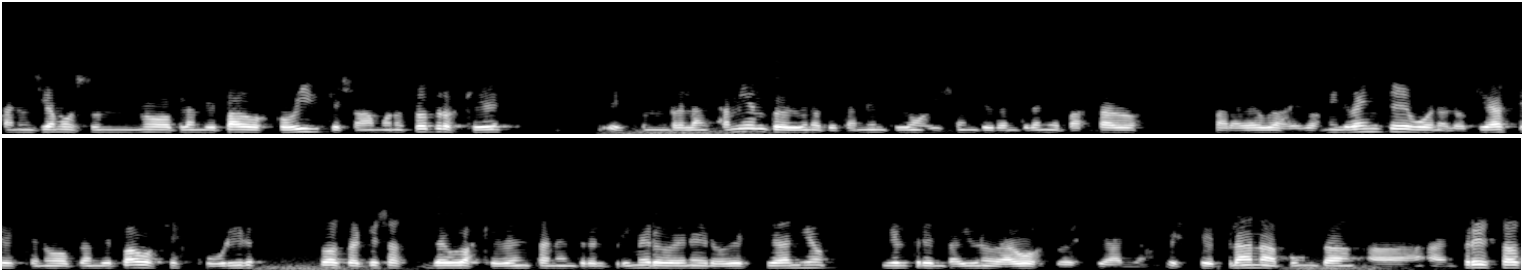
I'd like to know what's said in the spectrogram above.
anunciamos un nuevo plan de pagos COVID que llamamos nosotros, que es un relanzamiento de uno que también tuvimos vigente durante el año pasado para deudas de 2020. Bueno, lo que hace este nuevo plan de pagos es cubrir todas aquellas deudas que venzan entre el primero de enero de este año y el 31 de agosto de este año. Este plan apunta a, empresas,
